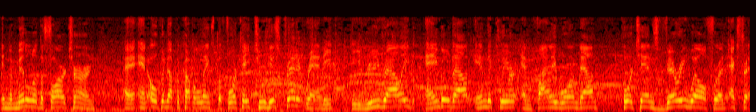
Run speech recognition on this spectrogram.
in the middle of the far turn and, and opened up a couple of lengths. But Forte, to his credit, Randy, he re-rallied, angled out in the clear, and finally wore him down. Portends very well for an extra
